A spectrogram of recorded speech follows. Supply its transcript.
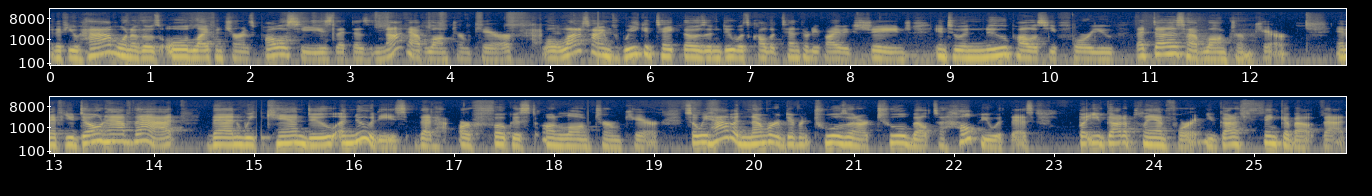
And if you have one of those old life insurance policies that does not have long term care, well, a lot of times we can take those and do what's called a 1035 exchange into a new policy for you that does have long term care. And if you don't have that, then we can do annuities that are focused on long term care. So we have a number of different tools in our tool belt to help you with this but you've got to plan for it. You've got to think about that.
